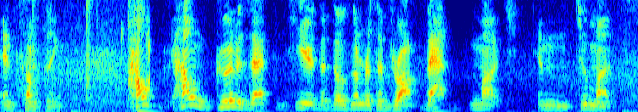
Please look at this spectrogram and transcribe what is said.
and something. How how good is that to hear that those numbers have dropped that much in two months?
